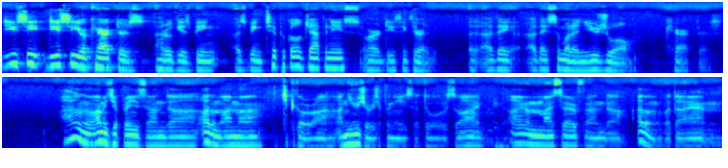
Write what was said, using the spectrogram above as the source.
do you see do you see your characters Haruki as being as being typical Japanese, or do you think they're uh, are they are they somewhat unusual characters? I don't know. I'm a Japanese, and uh, I don't know. I'm a typical, uh, unusual Japanese at all. So I, I am myself, and uh, I don't know what I am.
